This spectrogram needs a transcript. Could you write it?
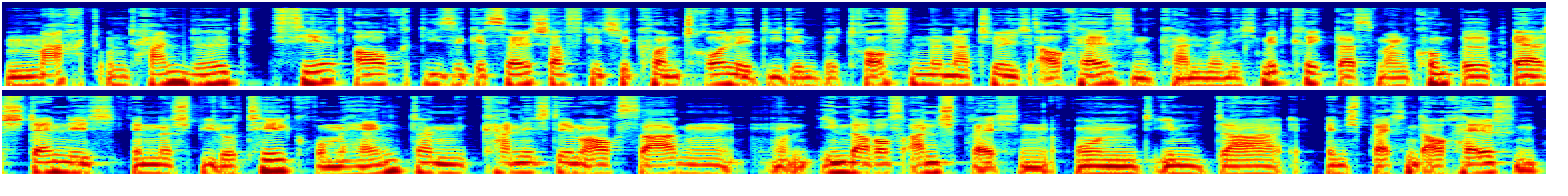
macht und handelt, fehlt auch diese gesellschaftliche Kontrolle, die den Betroffenen natürlich auch helfen kann. Wenn ich mitkriege, dass mein Kumpel er ständig in der Spielothek rumhängt, dann kann ich dem auch sagen und ihn darauf ansprechen und ihm da entsprechend auch helfen.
